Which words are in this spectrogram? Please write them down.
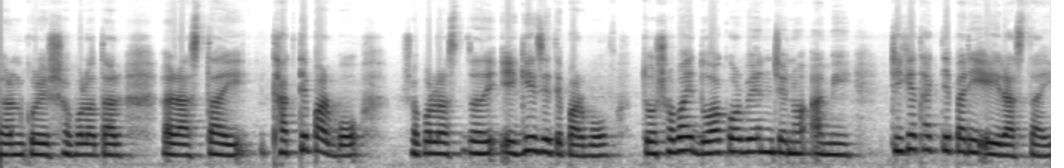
ধারণ করে সফলতার রাস্তায় থাকতে পারব, সফল রাস্তায় এগিয়ে যেতে পারব। তো সবাই দোয়া করবেন যেন আমি টিকে থাকতে পারি এই রাস্তায়।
